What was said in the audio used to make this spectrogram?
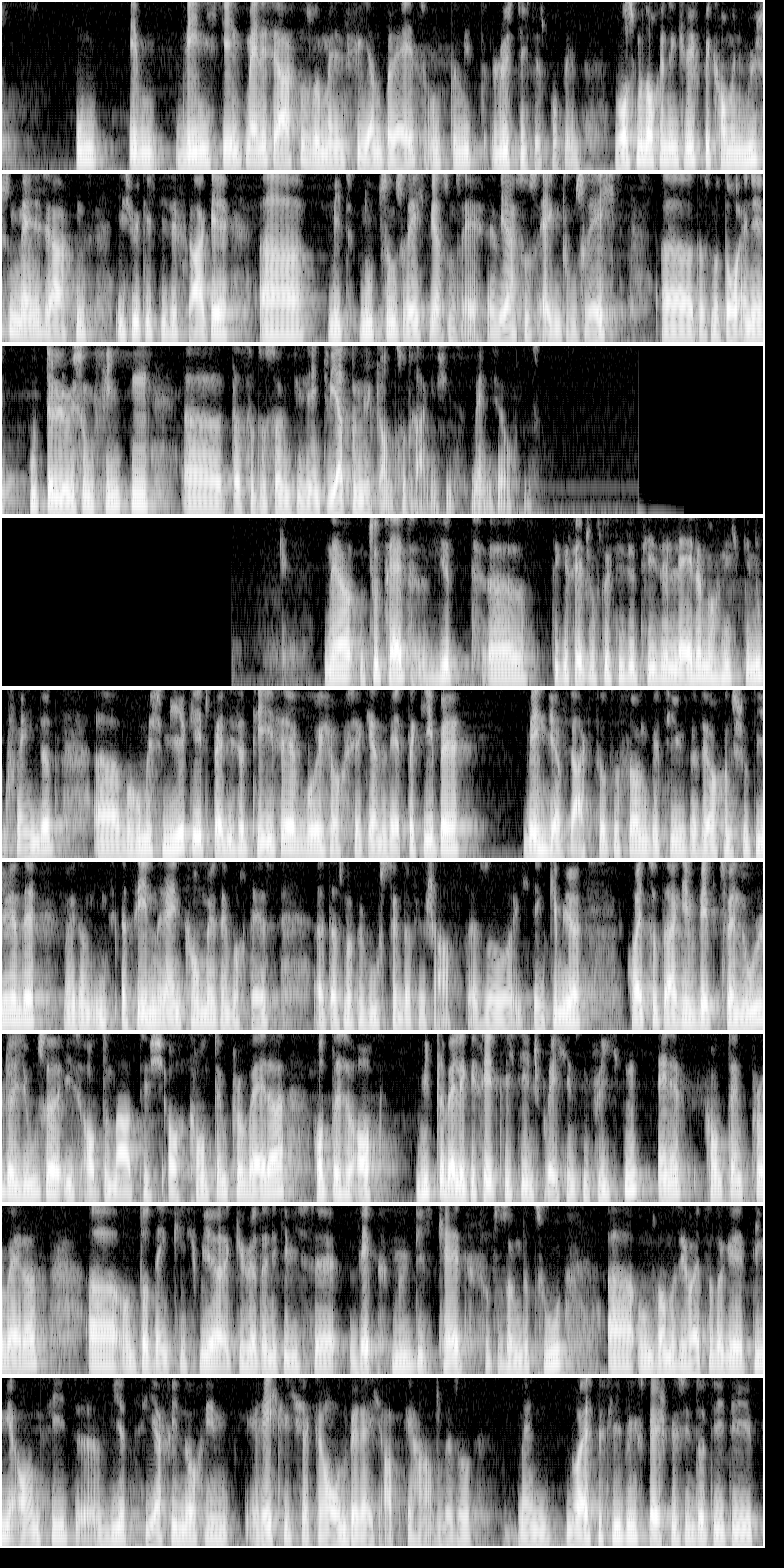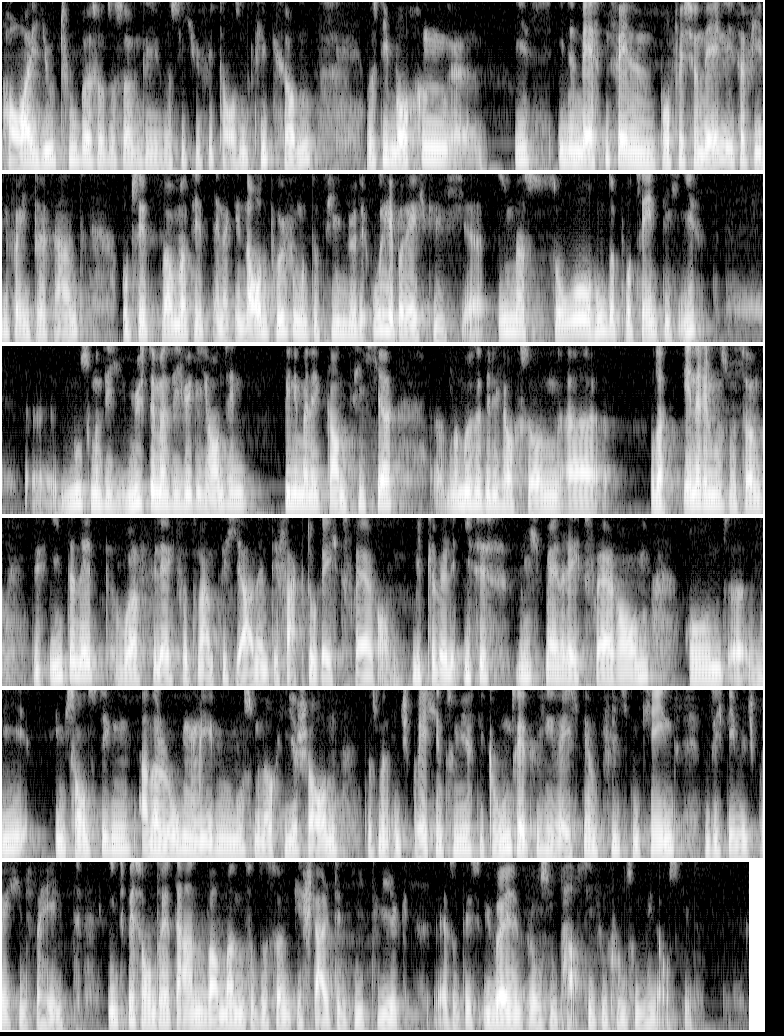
um eben wenig Geld meines Erachtens oder um einen fairen Preis und damit löst sich das Problem. Was wir noch in den Griff bekommen müssen, meines Erachtens, ist wirklich diese Frage äh, mit Nutzungsrecht versus, versus Eigentumsrecht, äh, dass wir da eine gute Lösung finden, äh, dass sozusagen diese Entwertung nicht ganz so tragisch ist, meines Erachtens. Naja, zurzeit wird äh, die Gesellschaft durch diese These leider noch nicht genug verändert. Äh, worum es mir geht bei dieser These, wo ich auch sehr gerne weitergebe, wenn wer fragt sozusagen, beziehungsweise auch an Studierende, wenn ich dann ins Erzählen reinkomme, ist einfach das, äh, dass man Bewusstsein dafür schafft. Also ich denke mir, heutzutage im Web 2.0, der User ist automatisch auch Content Provider, hat also auch mittlerweile gesetzlich die entsprechenden Pflichten eines Content Providers. Äh, und da denke ich mir, gehört eine gewisse Webmündigkeit sozusagen dazu, äh, und wenn man sich heutzutage Dinge ansieht, äh, wird sehr viel noch im rechtlich sehr grauen Bereich abgehandelt. Also mein neuestes Lieblingsbeispiel sind da die, die Power-YouTuber sozusagen, die was ich wie viel tausend Klicks haben. Was die machen, ist in den meisten Fällen professionell, ist auf jeden Fall interessant. Ob es jetzt, wenn man es jetzt einer genauen Prüfung unterziehen würde, urheberrechtlich immer so hundertprozentig ist, muss man sich, müsste man sich wirklich ansehen, bin ich mir nicht ganz sicher man muss natürlich auch sagen, äh, oder generell muss man sagen, das Internet war vielleicht vor 20 Jahren ein de facto rechtsfreier Raum. Mittlerweile ist es nicht mehr ein rechtsfreier Raum und äh, wie im sonstigen analogen Leben muss man auch hier schauen, dass man entsprechend zumindest die grundsätzlichen Rechte und Pflichten kennt und sich dementsprechend verhält. Insbesondere dann, wenn man sozusagen gestaltend mitwirkt, also das über einen bloßen passiven Konsum hinausgeht.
